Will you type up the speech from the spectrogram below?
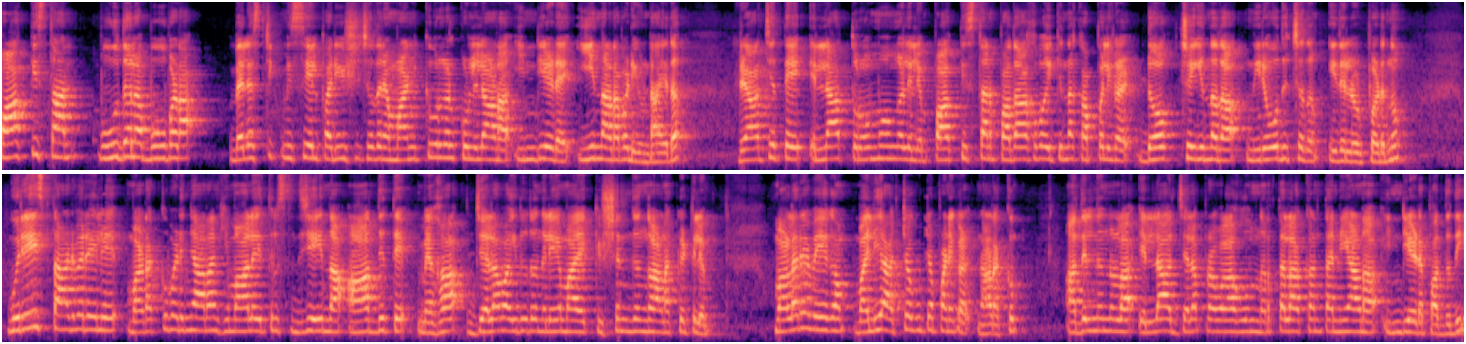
പാകിസ്ഥാൻ ഭൂതല ഭൂപട ബലസ്റ്റിക് മിസൈൽ പരീക്ഷിച്ചതിന് മണിക്കൂറുകൾക്കുള്ളിലാണ് ഇന്ത്യയുടെ ഈ നടപടിയുണ്ടായത്. രാജ്യത്തെ എല്ലാ തുറമുഖങ്ങളിലും പാകിസ്ഥാൻ പതാക വഹിക്കുന്ന കപ്പലുകൾ ഡോക്ക് ചെയ്യുന്നത് നിരോധിച്ചതും ഇതിൽ ഉൾപ്പെടുന്നു. ഗുരേസ് താഴ്വരയിലെ വടക്കു പടിഞ്ഞാറൻ ഹിമാലയത്തിൽ സ്ഥിതി ചെയ്യുന്ന ആദ്യത്തെ മെഗാ ജലവൈദ്യുത നിലയമായ കിഷൻഗംഗ അണക്കെട്ടിലും വളരെ വേഗം വലിയ അറ്റകുറ്റപ്പണികൾ നടക്കും. അതിൽ നിന്നുള്ള എല്ലാ ജലപ്രവാഹവും നിർത്തലാക്കാൻ തന്നെയാണ് ഇന്ത്യയുടെ പദ്ധതി.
